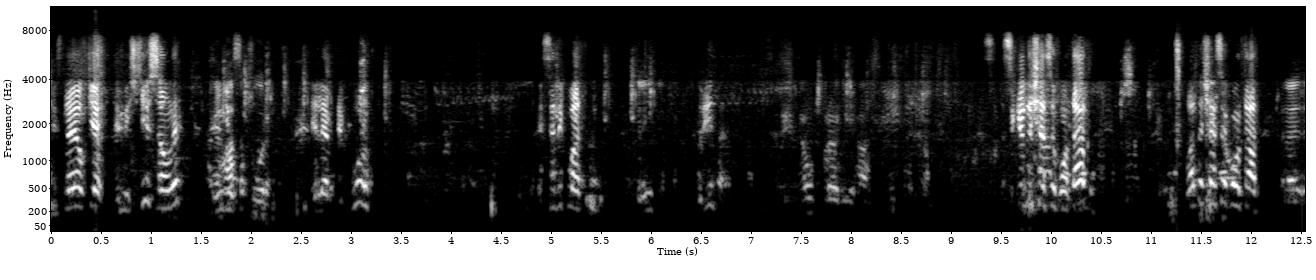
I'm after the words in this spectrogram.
Isso daí é o quê? É mestição, né? É raça pura. Ele é puro? Esse é de quanto? 30. 30? É um frango de raça. Você quer deixar seu contato? Pode deixar seu contato. É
